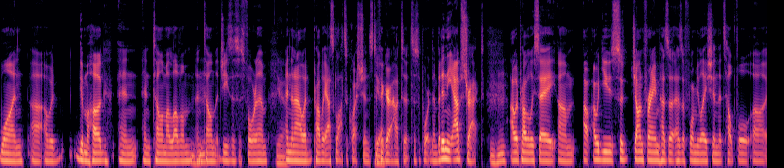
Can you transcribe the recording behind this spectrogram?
one, uh, I would give them a hug and and tell them I love them and tell them that Jesus is for them. Mm-hmm. Yeah. And then I would probably ask lots of questions to Yeah. figure out how to, to support them. But in the abstract, Mm-hmm. I would probably say um, I, I would use. So John Frame has a has a formulation that's helpful. Uh,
